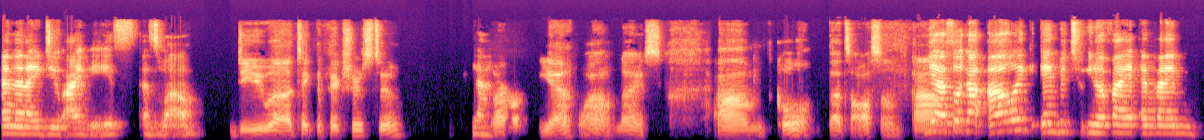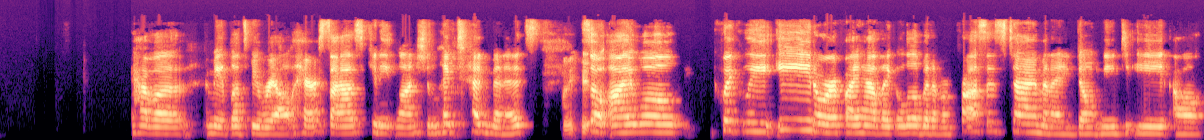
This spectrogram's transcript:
and then i do Ivy's as well do you uh take the pictures too Yeah. Uh, yeah. Wow. Nice. Um, cool. That's awesome. Um, yeah. So like I'll, I'll like in between, you know, if I, if I'm, have a i mean let's be real hairstylists can eat lunch in like 10 minutes so i will quickly eat or if i have like a little bit of a process time and i don't need to eat i'll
